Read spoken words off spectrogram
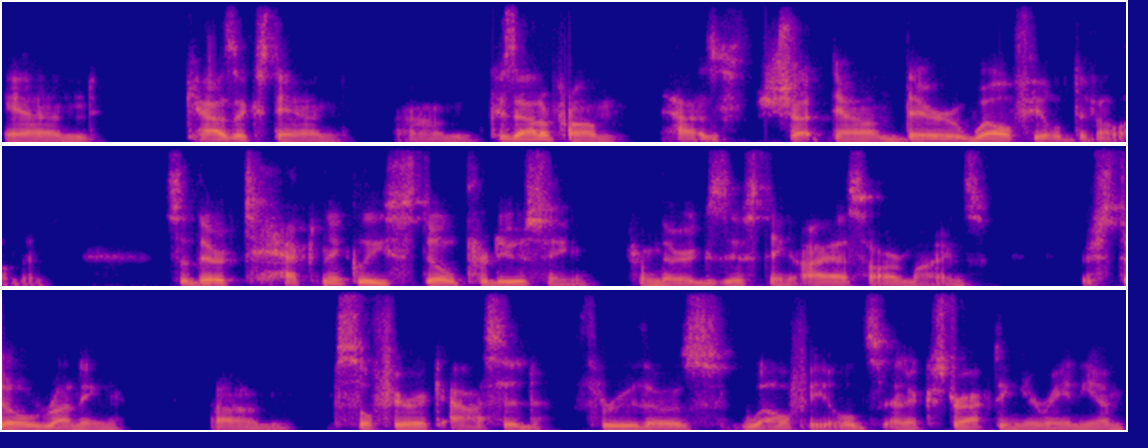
And Kazakhstan, um, Kazatomprom has shut down their well field development. So they're technically still producing from their existing ISR mines. They're still running um, sulfuric acid through those well fields and extracting uranium.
